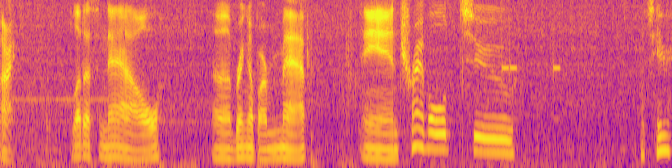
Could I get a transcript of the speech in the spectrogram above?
Alright. Let us now uh, bring up our map and travel to... What's here?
